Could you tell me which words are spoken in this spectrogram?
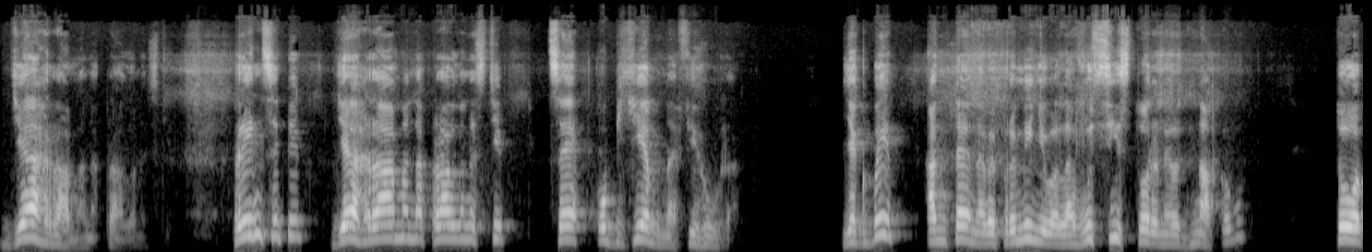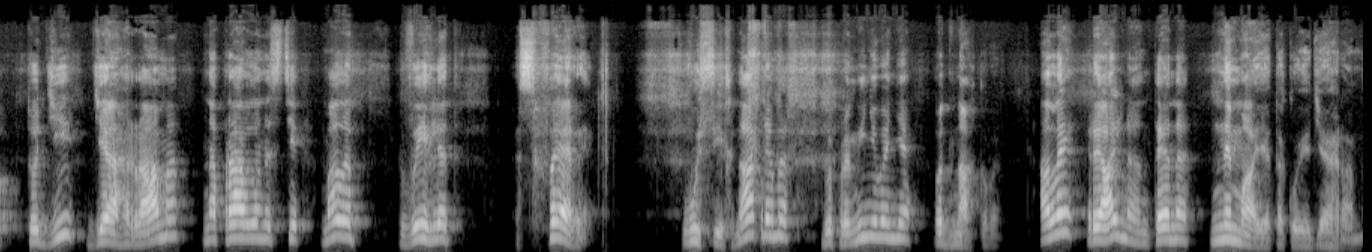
діаграма направленості. В принципі, діаграма направленості це об'ємна фігура. Якби антена випромінювала в усі сторони однаково, то тоді діаграма направленості мала б вигляд сфери. В усіх напрямах випромінювання однакове. Але реальна антена не має такої діаграми.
